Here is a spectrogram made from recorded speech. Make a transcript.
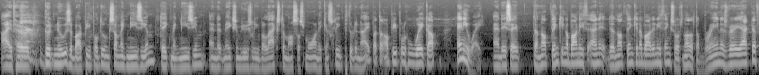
I've heard good news about people doing some magnesium, take magnesium, and that makes them usually relax the muscles more and they can sleep through the night. But there are people who wake up anyway and they say they're not thinking about any, they're not thinking about anything, so it's not that the brain is very active.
